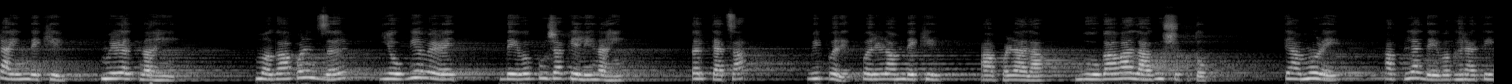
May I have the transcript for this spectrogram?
टाइम देखील मिळत नाही. मग आपण जर योग्य वेळेत देवपूजा केली नाही तर त्याचा विपरीत परिणाम देखील आपणाला भोगावा लागू शकतो. त्यामुळे आपल्या देवघरातील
